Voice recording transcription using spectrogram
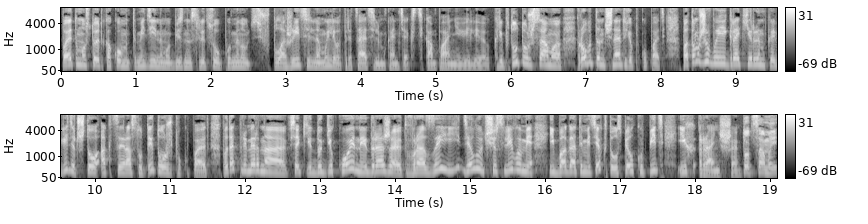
Поэтому стоит какому-то медийному бизнес-лицу упомянуть в положительном или в отрицательном контексте компанию или крипту ту же самую, роботы начинают ее покупать. Потом живые игроки рынка видят, что акции растут и тоже покупают. Вот так примерно всякие доги-коины и дорожают в разы и делают счастливыми и богатыми тех, кто успел купить их раньше. Тот самый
